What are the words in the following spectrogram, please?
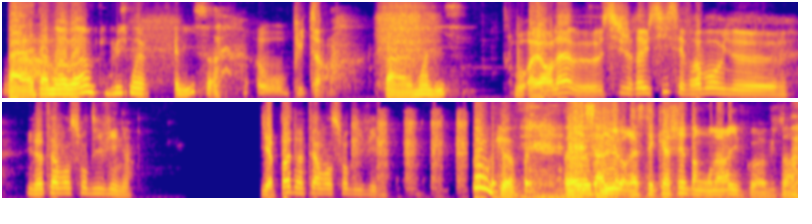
Bah, t'as moins 20, plus moins 10. Oh putain. Enfin, moins 10. Bon, alors là, euh, si je réussis, c'est vraiment une, une intervention divine. Il n'y a pas d'intervention divine. Donc, euh, Eh, sérieux, restez cachés tant qu'on arrive, quoi, putain.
